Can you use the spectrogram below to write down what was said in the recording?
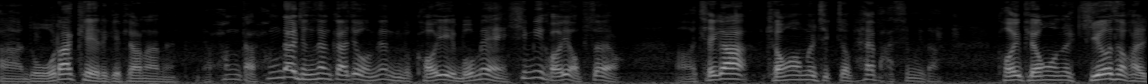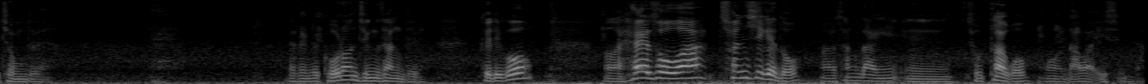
아, 노랗게 이렇게 변하는 황달. 황달 증상까지 오면 뭐 거의 몸에 힘이 거의 없어요. 어, 제가 경험을 직접 해봤습니다. 거의 병원을 기어서 갈 정도예요. 예. 그래서 이제 그런 증상들 그리고 어, 해소와 천식에도 어, 상당히 예, 좋다고 어, 나와 있습니다.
